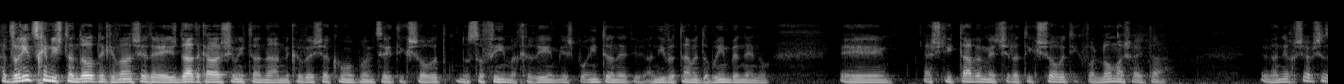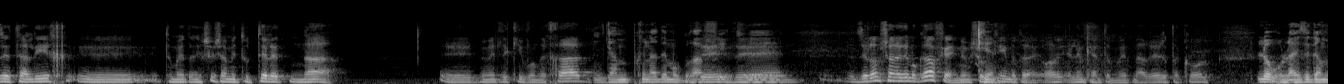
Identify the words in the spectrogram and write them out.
הדברים צריכים להשתנות מכיוון שיש דעת הקהל שמתענה, אני מקווה שיקומו פה אמצעי תקשורת נוספים, אחרים, יש פה אינטרנט, אני ואתה מדברים בינינו. אה, השליטה באמת של התקשורת היא כבר לא מה שהייתה. ואני חושב שזה תהליך, אה, זאת אומרת, אני חושב שהמטוטלת נעה אה, באמת לכיוון אחד. גם מבחינה דמוגרפית. ו... ו... זה לא משנה דמוגרפיה, אם הם כן. שולטים, אלא אם כן אתה באמת מערער את הכל. לא, אולי זה גם,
